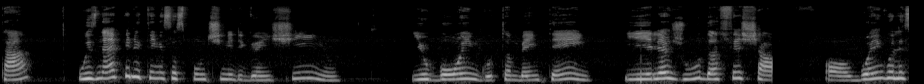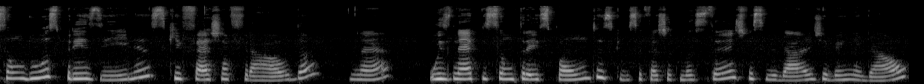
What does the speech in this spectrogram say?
tá? O snap ele tem essas pontinhas de ganchinho e o boingo também tem e ele ajuda a fechar. Ó, o boingo são duas presilhas que fecha a fralda, né? O snap são três pontas que você fecha com bastante facilidade, é bem legal.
